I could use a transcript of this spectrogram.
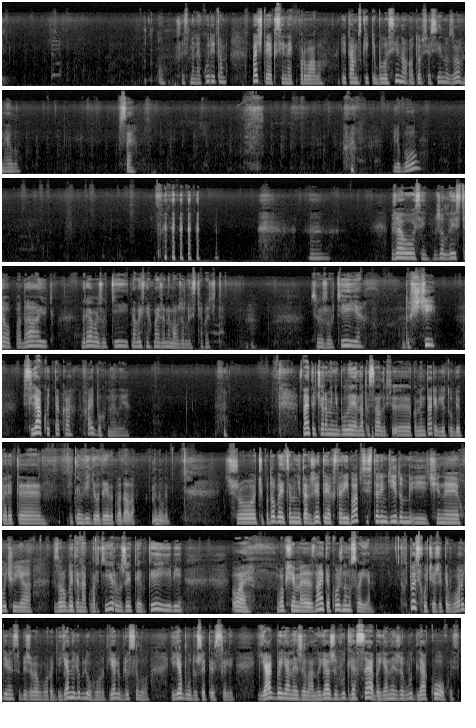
О, щось в мене курі там. Бачите, як сіник порвало. І там скільки було сіна, ото все сіно зогнило. Все. Любов. Вже осінь, вже листя опадають, дерева жовтіють, на вишнях майже нема вже листя, бачите? Все жовтіє, дощі, слякоть така, хай Бог милує. Знаєте, вчора мені були написали е, коментарі в Ютубі перед е, тим відео, де я викладала минулим. Що чи подобається мені так жити, як старій бабці з старим дідом, і чи не хочу я заробити на квартиру, жити в Києві. Ой, в общем, е, знаєте, кожному своє. Хтось хоче жити в городі, він собі живе в городі. Я не люблю город, я люблю село. І я буду жити в селі. Як би я не жила, ну я живу для себе, я не живу для когось.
